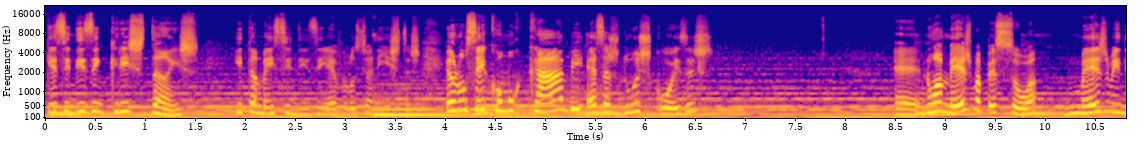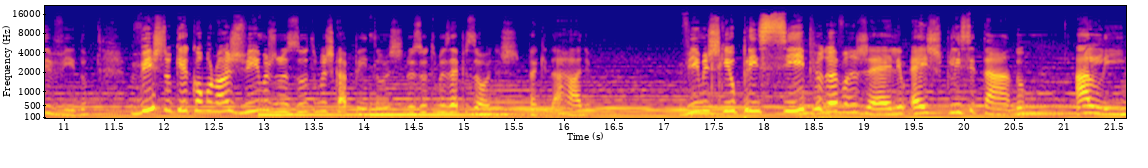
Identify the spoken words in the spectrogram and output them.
que se dizem cristãs e também se dizem evolucionistas. Eu não sei como cabe essas duas coisas é, numa mesma pessoa, no mesmo indivíduo, visto que, como nós vimos nos últimos capítulos, nos últimos episódios daqui da rádio, vimos que o princípio do evangelho é explicitado ali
